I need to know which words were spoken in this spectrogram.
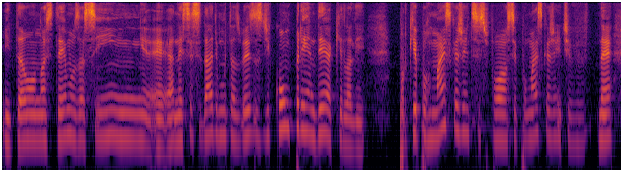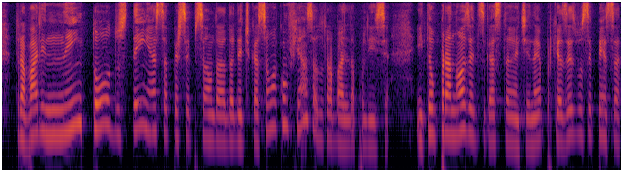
Então, nós temos assim é, a necessidade muitas vezes de compreender aquilo ali, porque por mais que a gente se esforce, por mais que a gente né, trabalhe, nem todos têm essa percepção da, da dedicação, a confiança do trabalho da polícia. Então, para nós é desgastante, né? Porque às vezes você pensa,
